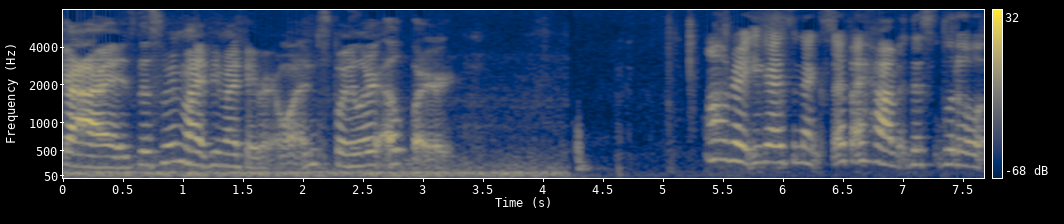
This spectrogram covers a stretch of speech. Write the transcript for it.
Guys, this one might be my favorite one. Spoiler alert. Alright you guys, next up I have this little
